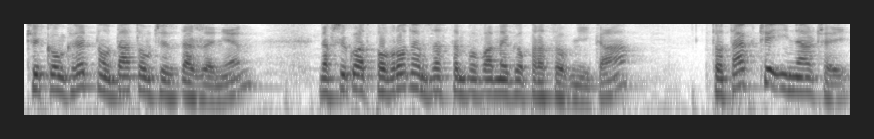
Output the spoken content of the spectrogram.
czy konkretną datą czy zdarzeniem, na przykład powrotem zastępowanego pracownika, to tak czy inaczej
